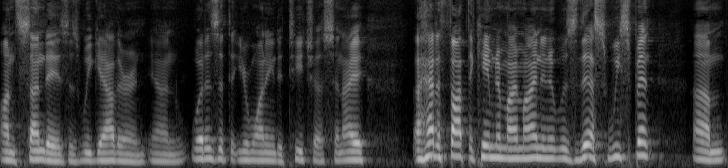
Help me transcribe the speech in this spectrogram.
on Sundays as we gather? And, and what is it that you're wanting to teach us? And I, I had a thought that came to my mind, and it was this. We spent um,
